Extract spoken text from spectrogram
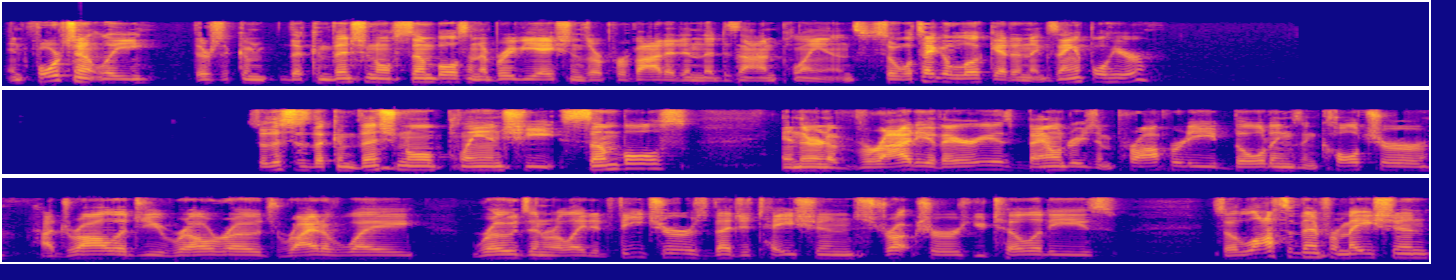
And fortunately, there's con the conventional symbols and abbreviations are provided in the design plans. So we'll take a look at an example here. So this is the conventional plan sheet symbols, and they're in a variety of areas, boundaries and property, buildings and culture, hydrology, railroads, right-of-way, roads and related features, vegetation, structures, utilities. So lots of information,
